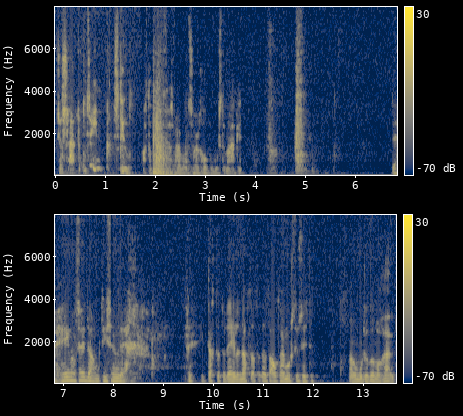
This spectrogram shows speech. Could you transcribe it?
Ze sluiten ons in. Stil. Als dat iets was waar we ons zorgen over moesten maken. De hemel zij dank, die zijn weg. Ik dacht dat we de hele nacht achter dat altaar moesten zitten. Maar we moeten er nog uit.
